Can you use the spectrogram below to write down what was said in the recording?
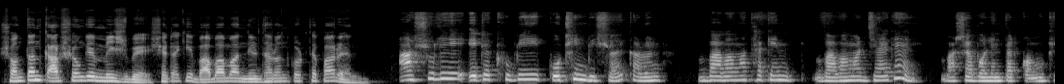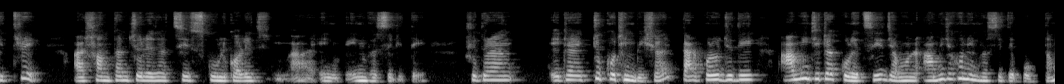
সন্তান কার সঙ্গে মিশবে সেটা কি বাবা মা নির্ধারণ করতে পারেন? আসলে এটা খুবই কঠিন বিষয়, কারণ বাবা মা থাকেন বাবা মার জায়গায়, বাসা বলেন তার কর্মক্ষেত্রে। আর সন্তান চলে যাচ্ছে স্কুল, কলেজ ইউনিভার্সিটিতে। সুতরাং এটা একটু কঠিন বিষয়। তারপরেও যদি আমি যেটা করেছি, যেমন আমি যখন ইউনিভার্সিটিতে পড়তাম,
